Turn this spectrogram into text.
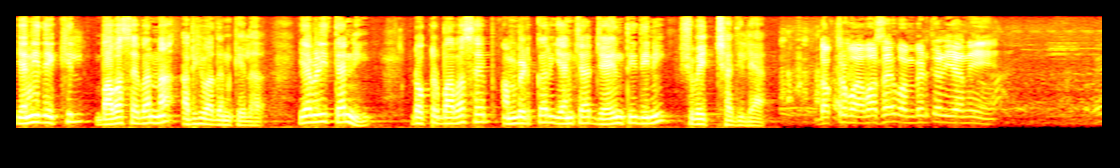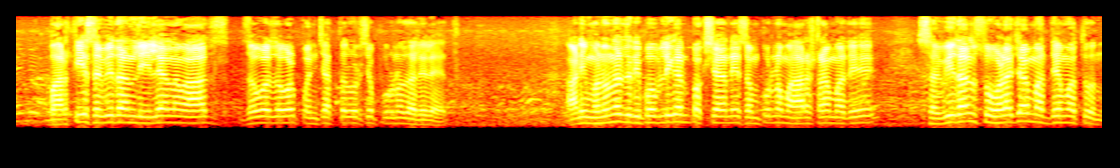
यांनी देखील बाबासाहेबांना अभिवादन केलं. यावेळी त्यांनी डॉक्टर बाबासाहेब आंबेडकर यांच्या जयंतीदिनी शुभेच्छा दिल्या. डॉक्टर बाबासाहेब आंबेडकर यांनी भारतीय संविधान लिहिल्यानं आज जवळजवळ पंच्याहत्तर वर्ष पूर्ण झालेले आहेत. आणि म्हणूनच रिपब्लिकन पक्षाने संपूर्ण महाराष्ट्रामध्ये संविधान सोहळ्याच्या माध्यमातून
